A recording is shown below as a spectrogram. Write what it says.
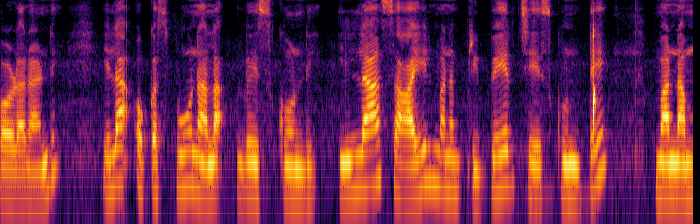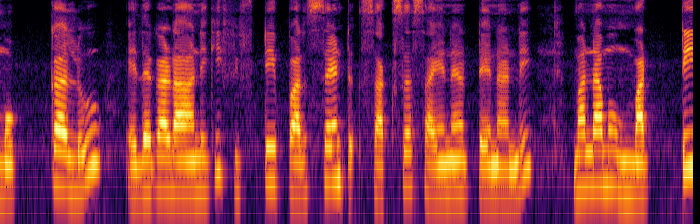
పౌడర్ అండి. ఇలా ఒక స్పూన్ అలా వేసుకోండి. ఇలా సాయిల్ మనం ప్రిపేర్ చేసుకుంటే మన మొక్కలు ఎదగడానికి ఫిఫ్టీ పర్సెంట్ సక్సెస్ అయినట్టేనండి. మనము మట్టి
